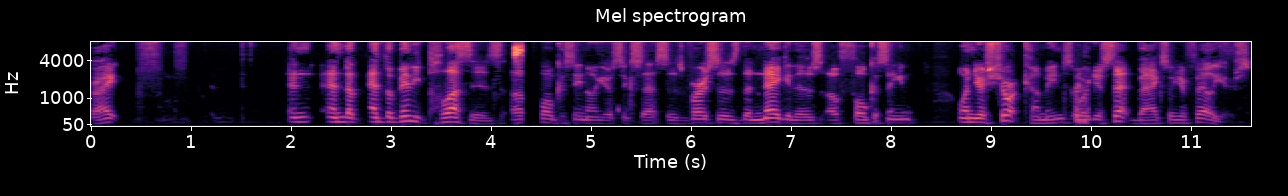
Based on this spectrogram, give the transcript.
Right. And and the and the many pluses of focusing on your successes versus the negatives of focusing on your shortcomings or your setbacks or your failures.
